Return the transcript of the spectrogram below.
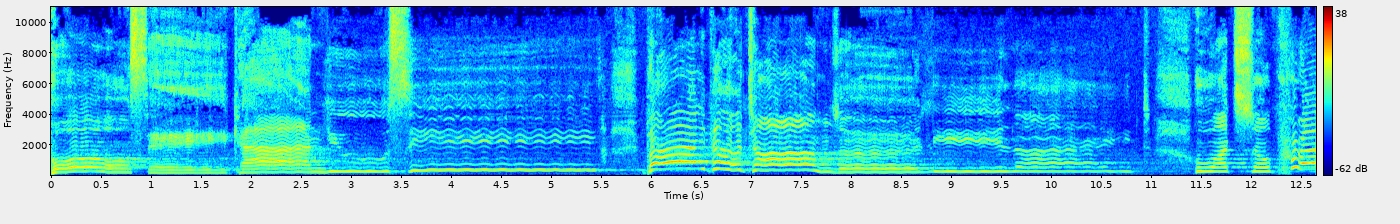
Oh, say, can you see by the dawn's early light what so proudly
